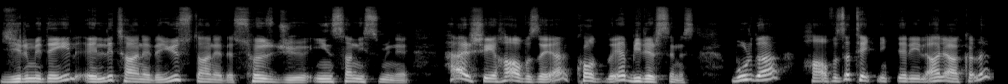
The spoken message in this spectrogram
20 değil 50 tane de 100 tane de sözcüğü, insan ismini, her şeyi hafızaya kodlayabilirsiniz. Burada hafıza teknikleriyle alakalı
